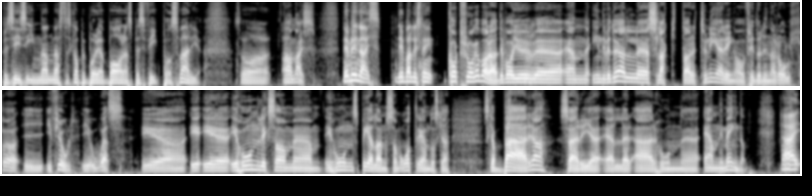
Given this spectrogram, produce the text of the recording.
precis innan mästerskapet börjar bara specifikt på Sverige. Så, ja. Ah, nice. Det blir nice. Det är bara att lyssna in. Kort fråga bara, det var ju mm. eh, en individuell eh, slaktarturnering av Fridolina Rolfö i, i fjol i OS. Är, är, är, är, hon liksom, eh, är hon spelaren som återigen då ska, ska bära Sverige eller är hon en i mängden? Nej,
